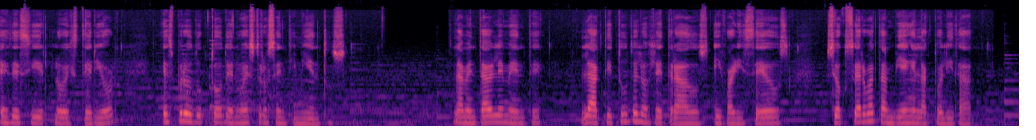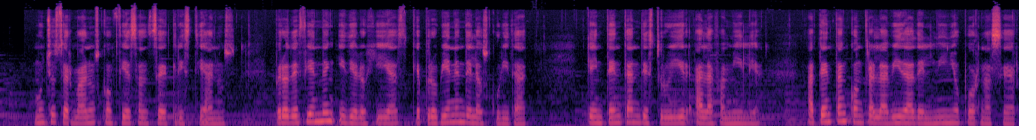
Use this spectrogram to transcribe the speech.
es decir, lo exterior, es producto de nuestros sentimientos. Lamentablemente, la actitud de los letrados y fariseos se observa también en la actualidad. Muchos hermanos confiesan ser cristianos, pero defienden ideologías que provienen de la oscuridad, que intentan destruir a la familia, atentan contra la vida del niño por nacer,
